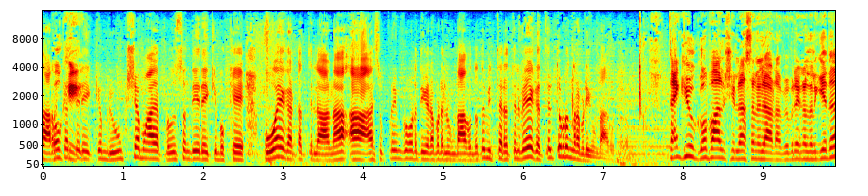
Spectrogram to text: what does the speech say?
തർക്കത്തിലേക്കും രൂക്ഷമായ പ്രതിസന്ധിയിലേക്കും ഒക്കെ പോയ ഘട്ടത്തിലാണ് സുപ്രീം കോടതി ഇടപെടൽ ഉണ്ടാകുന്നതും ഇത്തരത്തിൽ വേഗത്തിൽ തുടർ നടപടി ഉണ്ടാകുന്നത് താങ്ക് യു ഗോപാൽ ശിലാസനിലാണ് വിവരങ്ങൾ നൽകിയത്.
